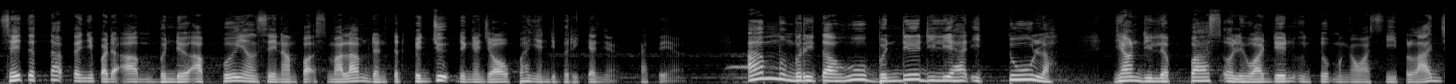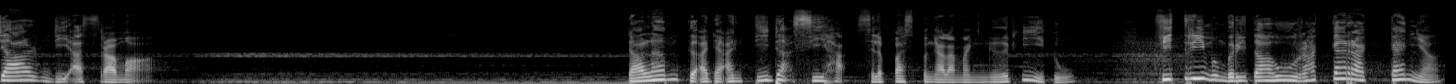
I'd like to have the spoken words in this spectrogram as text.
Saya tetap tanya pada Am benda apa yang saya nampak semalam dan terkejut dengan jawapan yang diberikannya, katanya. Am memberitahu benda dilihat itulah yang dilepas oleh warden untuk mengawasi pelajar di asrama. Dalam keadaan tidak sihat selepas pengalaman ngeri itu, Fitri memberitahu rakan-rakannya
